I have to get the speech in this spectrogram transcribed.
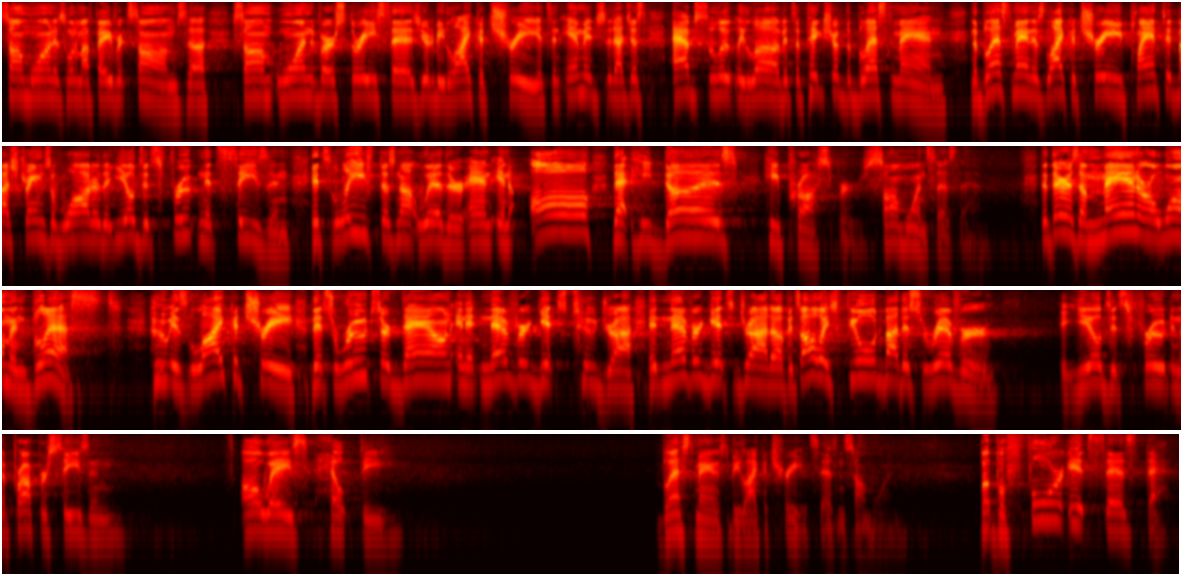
Psalm 1 is one of my favorite Psalms. Uh, Psalm 1, verse 3 says, You're to be like a tree. It's an image that I just absolutely love. It's a picture of the blessed man. The blessed man is like a tree planted by streams of water that yields its fruit in its season. Its leaf does not wither, and in all that he does, he prospers. Psalm 1 says that. That there is a man or a woman blessed who is like a tree that's roots are down and it never gets too dry. It never gets dried up. It's always fueled by this river. It yields its fruit in the proper season. It's always healthy. Blessed man is to be like a tree, it says in Psalm 1. But before it says that,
